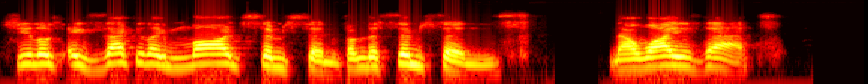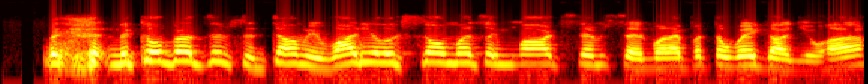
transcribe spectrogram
She looks exactly like Marge Simpson from The Simpsons. Now, why is that? Nicole Brown Simpson, tell me, why do you look so much like Marge Simpson when I put the wig on you, huh?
